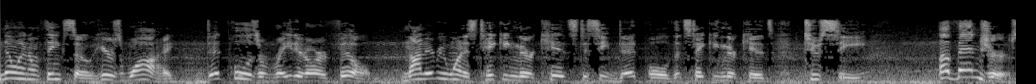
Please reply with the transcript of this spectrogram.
No, I don't think so. Here's why Deadpool is a rated R film. Not everyone is taking their kids to see Deadpool, that's taking their kids to see Avengers.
